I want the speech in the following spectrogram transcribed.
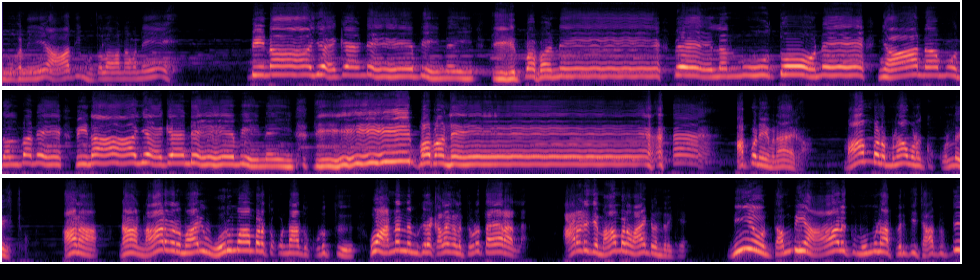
முகனே ஆதி முதலானவனே. விநாயகனே வினை தீர்ப்பவனே. வேலன் மூத்தோனே ஞான முதல்வனே. விநாயகனே வினை தீர்ப்பவனே. அப்பனே விநாயகா மாம்பழம்னா உனக்கு கொள்ள இஷ்டம். ஆனா நான் நாரதர் மாதிரி ஒரு மாம்பழத்தை கொண்டாந்து கொடுத்து உன் அண்ணன் தம்பிக்கிற கலகலத்தோட தயாரா இல்ல. அரடிச்ச மாம்பழம் வாங்கிட்டு வந்திருக்கேன். நீயும் தம்பியும் ஆளுக்கு மும்முனா பிரிச்சு சாப்பிட்டு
